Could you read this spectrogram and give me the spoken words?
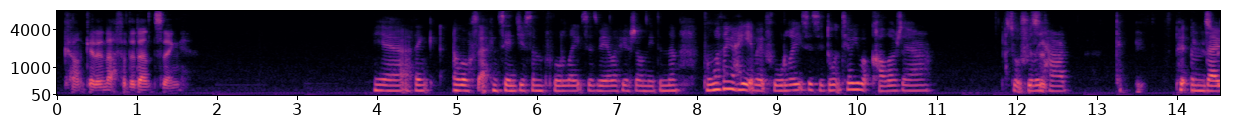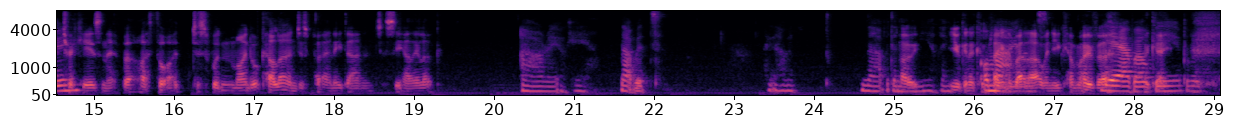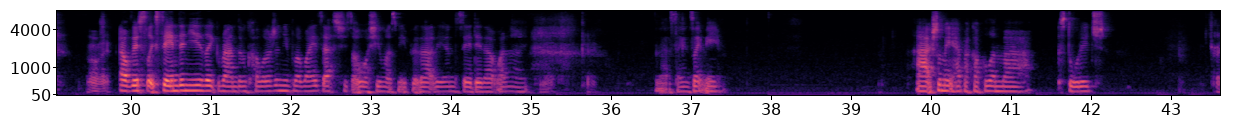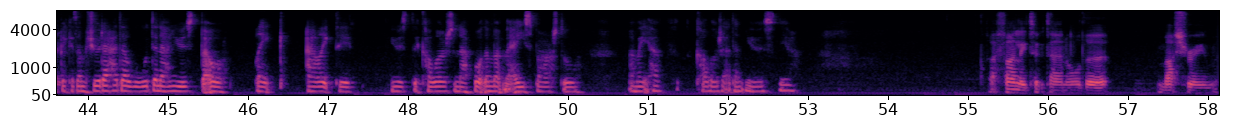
Can't get enough of the dancing. yeah, I think I will. I can send you some floor lights as well if you're still needing them. The only thing I hate about floor lights is they don't tell you what colours they are, so it's really hard to put them It's down. bit tricky, isn't it? But I thought I just wouldn't mind what colour and just put any down and just see how they look. Ah, right, okay. That would. I think that would. That would annoy Oh, me. I think. You're going to complain about that when you come over. Yeah, I will Okay. be. Like, All right. I'll just like sending you like random colours and you'll be like, why is this? She's like, oh, she wants me to put that there instead of that one. Yeah. Okay. That sounds like me. I actually might have a couple in my storage Great. because I'm sure I had a load and I used, but oh, like I like to use the colours and I bought them at my ice bar, so I might have colours I didn't use there. I finally took down all the mushroom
